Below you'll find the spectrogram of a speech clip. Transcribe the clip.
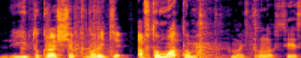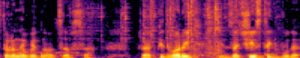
Її то краще варити автоматом. Бачите, воно з цієї сторони видно це все. Треба підварити, підзачистить буде.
